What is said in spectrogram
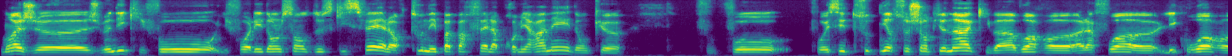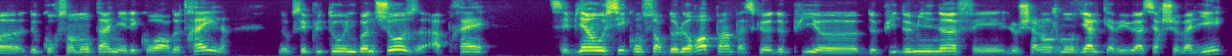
Moi, je, je, me dis qu'il faut, il faut aller dans le sens de ce qui se fait. Alors, tout n'est pas parfait la première année, donc il faut, faut essayer de soutenir ce championnat qui va avoir euh, à la fois euh, les coureurs euh, de course en montagne et les coureurs de trail. Donc c'est plutôt une bonne chose. Après, c'est bien aussi qu'on sorte de l'Europe, hein, parce que depuis, depuis 2009 et le challenge mondial qu'avait eu Acer Chevalier,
